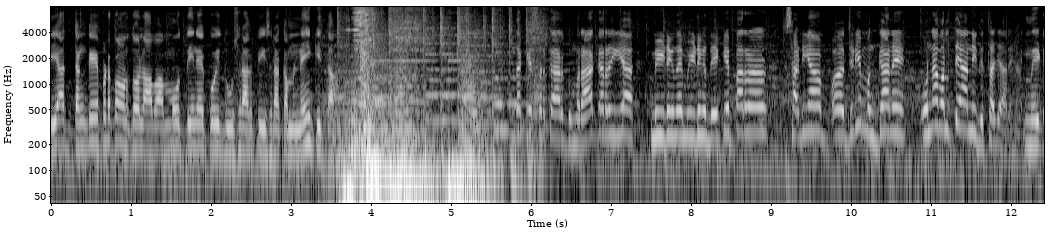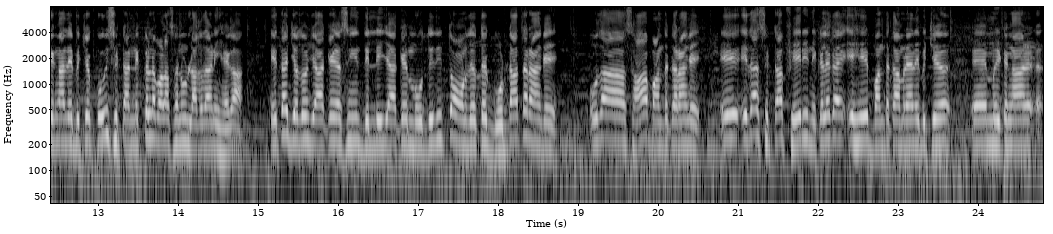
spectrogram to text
ਜਾਂ ਦੰਗੇ ਭੜਕਾਉਣ ਤੋਂ ਇਲਾਵਾ ਮੋਦੀ ਨੇ ਕੋਈ ਦੂਸਰਾ ਤੀਸਰਾ ਕੰਮ ਨਹੀਂ ਕੀਤਾ। ਦਾ ਕਿ ਸਰਕਾਰ ਗੁੰਮਰਾਹ ਕਰ ਰਹੀ ਆ ਮੀਟਿੰਗ ਦੇ ਮੀਟਿੰਗ ਦੇ ਕੇ ਪਰ ਸਾਡੀਆਂ ਅ, ਜਿਹੜੀਆਂ ਮੰਗਾਂ ਨੇ ਉਹਨਾਂ ਵੱਲ ਧਿਆਨ ਨਹੀਂ ਦਿੱਤਾ ਜਾ ਰਿਹਾ। ਮੀਟਿੰਗਾਂ ਦੇ ਵਿੱਚ ਕੋਈ ਸਿੱਟਾ ਨਿਕਲਣ ਵਾਲਾ ਸਾਨੂੰ ਲੱਗਦਾ ਨਹੀਂ ਹੈਗਾ। ਇਹ ਤਾਂ ਜਦੋਂ ਜਾ ਕੇ ਅਸੀਂ ਦਿੱਲੀ ਜਾ ਕੇ ਮੋਦੀ ਦੀ ਧੌਣ ਦੇ ਉੱਤੇ ਗੋਡਾ ਧਰਾਂਗੇ ਉਹਦਾ ਸਾਹ ਬੰਦ ਕਰਾਂਗੇ ਇਹ ਇਹਦਾ ਸਿੱਟਾ ਫੇਰ ਹੀ ਨਿਕਲੇਗਾ। ਇਹ ਬੰਦ ਕਮਰਿਆਂ ਦੇ ਵਿੱਚ ਅ, ਮੀਟਿੰਗਾਂ ਅ,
